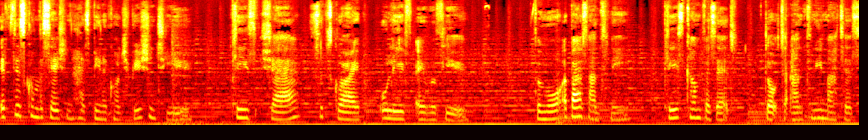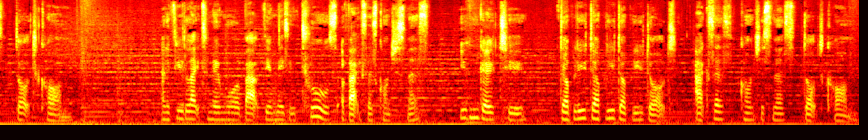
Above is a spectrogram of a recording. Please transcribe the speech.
If this conversation has been a contribution to you, please share, subscribe, or leave a review. For more about Anthony, please come visit dranthonymattis.com. And if you'd like to know more about the amazing tools of Access Consciousness, you can go to www.accessconsciousness.com.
